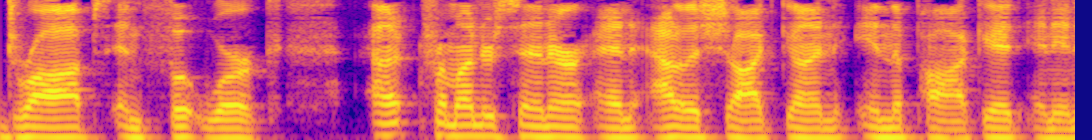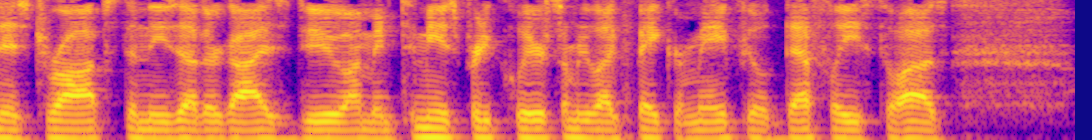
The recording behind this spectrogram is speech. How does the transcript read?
drops and footwork uh, from under center and out of the shotgun in the pocket and in his drops than these other guys do. I mean, to me, it's pretty clear somebody like Baker Mayfield definitely still has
